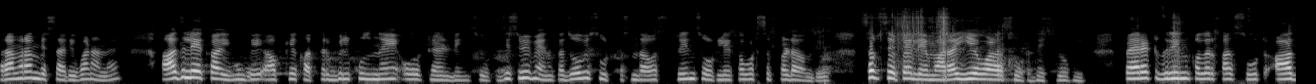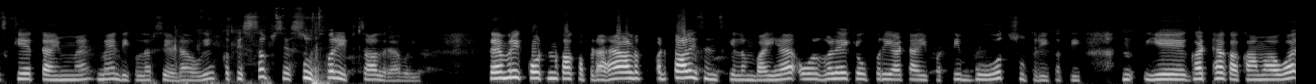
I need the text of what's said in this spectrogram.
राम राम बेसारी बनाना आज लेकर आई हूँ भाई आपके खातर बिल्कुल नए और ट्रेंडिंग सूट जिस भी बहन का, जो भी सूट पसंद आओ स्क्रीन शॉट लेकर व्हाट्सएप पर डाल दियो। सबसे पहले हमारा ये वाला सूट देखियो भाई पैरेट ग्रीन कलर का सूट आज के टाइम में मेहंदी कलर से सेडा होगी कति सबसे सुपर हिट चल रहा है भाई। कैमरिक कॉटन का कपड़ा है अड़तालीस इंच की लंबाई है और गले के ऊपर यह टाई पट्टी बहुत सुथरी कती। ये गठा का काम हुआ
